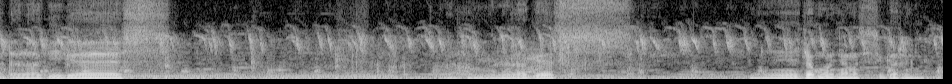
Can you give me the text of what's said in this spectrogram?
Ada lagi guys. Alhamdulillah guys. Ini jamurnya masih segar ini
